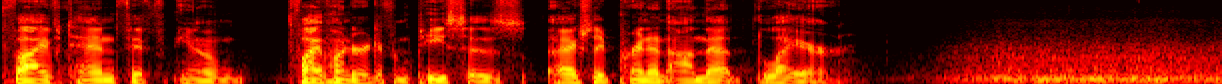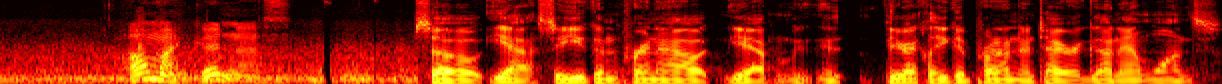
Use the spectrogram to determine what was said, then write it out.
5, 10, 50, you know, 500 different pieces actually printed on that layer. Oh my goodness. So yeah, so you can print out yeah, theoretically you could print out an entire gun at once.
